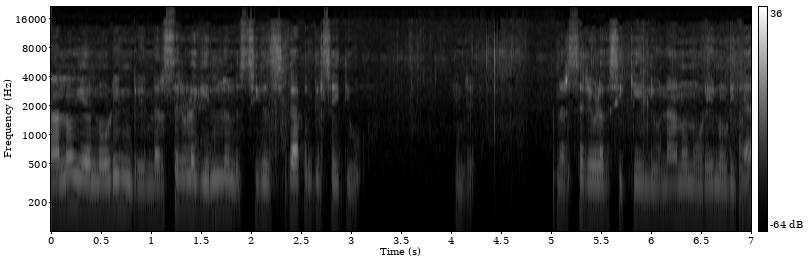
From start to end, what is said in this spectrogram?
ನಾನು ನೋಡೀನಿ ರೀ ನರ್ಸರಿ ಒಳಗೆ ಎಲ್ಲೂ ಸಿಗ, ಸಿಗಾಕಂತಿಲ್ಲ ಸೈತಿವು ಏನು ರೀ ನರ್ಸರಿ ಒಳಗೆ ಸಿಕ್ಕೇ ಇಲ್ಲ ಇವು ನಾನು ನೋಡೇ ನೋಡಿದೆ.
